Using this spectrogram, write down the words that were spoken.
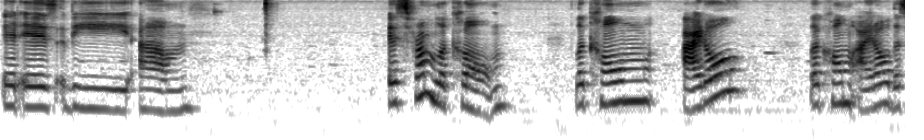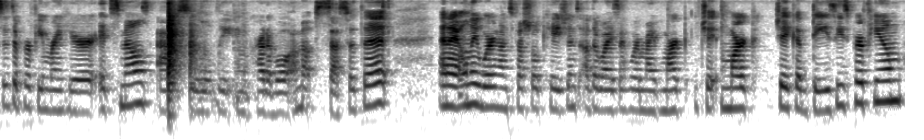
It is the um, it's from Lancome, Lancome Idol Lancome Idol. This is the perfume right here. It smells absolutely incredible. I'm obsessed with it. And I only wear it on special occasions. Otherwise, I wear my Mark, J Marc Jacob Daisy's perfume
